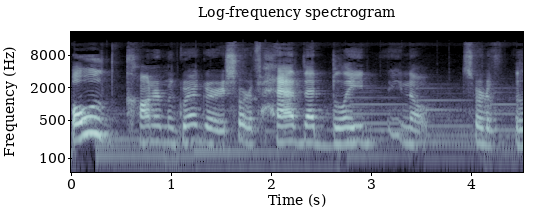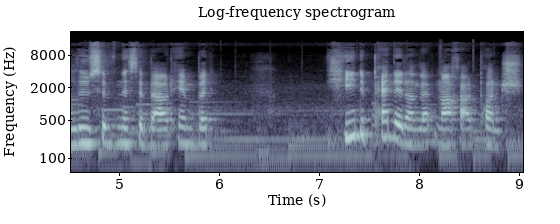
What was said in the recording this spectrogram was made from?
Old Conor McGregor sort of had that blade, you know, sort of elusiveness about him, but he depended on that knockout punch,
